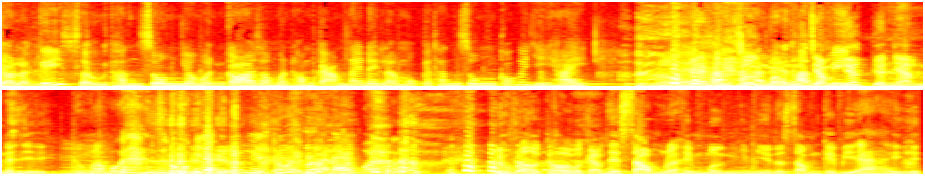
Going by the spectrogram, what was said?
gọi cảm là ký sự thanh xuân cho mình coi xong mình không cảm thấy đây là một cái thanh xuân có cái gì hay. Đúng rồi Để cái thanh xuân mà muốn chấm phim. dứt cho nhanh đó gì đúng là một cái thanh xuân giống như trời quá đáng quá. Đúng rồi coi mà cảm thấy xong rồi thấy mừng giống như là xong KPI vậy.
